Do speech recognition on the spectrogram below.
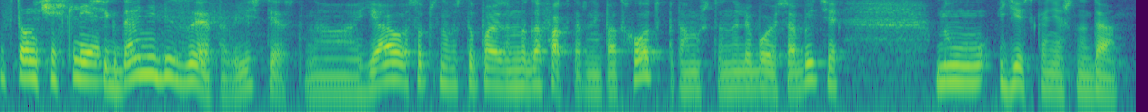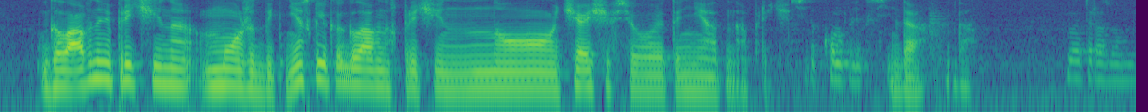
в том числе. Всегда не без этого, естественно. Я, собственно, выступаю за многофакторный подход, потому что на любое событие, ну, есть, конечно, да, главная причина, может быть, несколько главных причин, но чаще всего это не одна причина. Это комплекс всего. Да, да. Ну, это разумно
